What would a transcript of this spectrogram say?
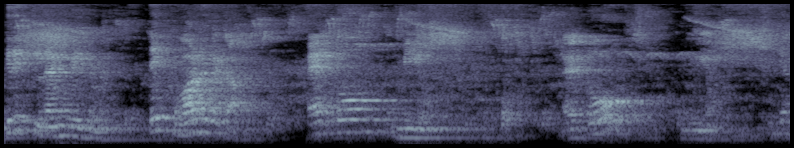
ग्रीक लैंग्वेज में, एक वर्ड बेटा एटोमियो एटोमियो ठीक है?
